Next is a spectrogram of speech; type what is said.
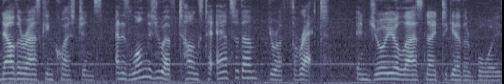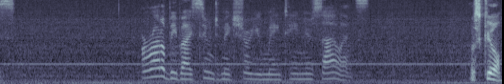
Now they're asking questions, and as long as you have tongues to answer them, you're a threat. Enjoy your last night together, boys. Beraht will be by soon to make sure you maintain your silence. Let's kill.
